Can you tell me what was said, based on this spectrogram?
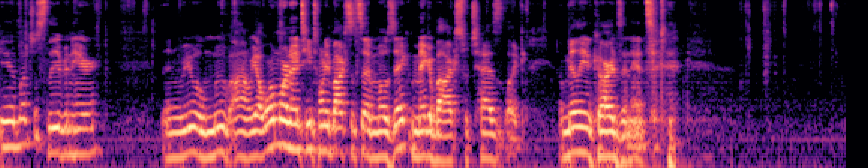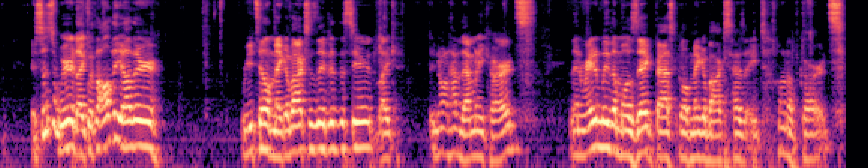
A bunch of sleeve in here. Then we will move on. We got one more 1920 box. It's a Mosaic Mega Box, which has like a million cards in it. it's just weird. Like with all the other retail Mega Boxes they did this year, like they don't have that many cards. And then randomly the Mosaic Basketball Mega Box has a ton of cards.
